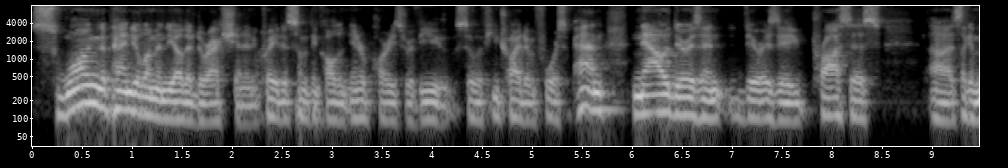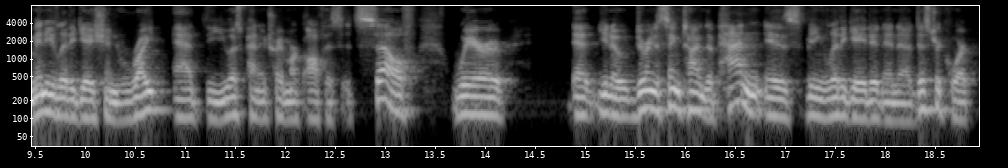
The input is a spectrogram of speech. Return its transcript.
swung the pendulum in the other direction and created something called an inter partes review. So if you try to enforce a patent, now there is an there is a process. Uh, it's like a mini litigation right at the U.S. Patent and Trademark Office itself, where at, you know during the same time the patent is being litigated in a district court,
